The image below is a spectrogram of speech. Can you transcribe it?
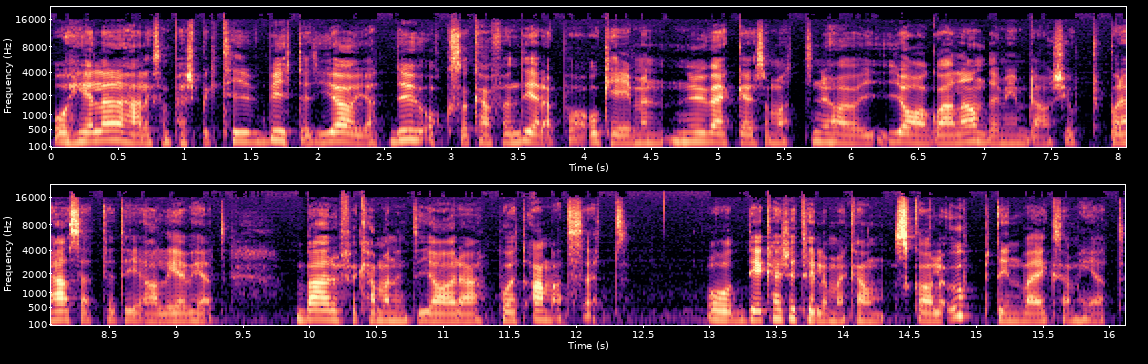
Och hela det här liksom perspektivbytet gör ju att du också kan fundera på, okej okay, men nu verkar det som att nu har jag och alla andra i min bransch gjort på det här sättet i all evighet. Varför kan man inte göra på ett annat sätt? Och det kanske till och med kan skala upp din verksamhet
